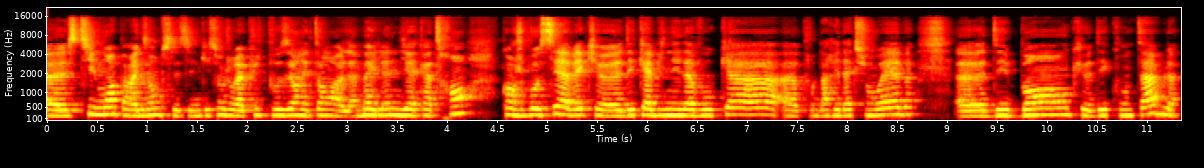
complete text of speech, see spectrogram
Euh, style moi par exemple, c'est une question que j'aurais pu te poser en étant la Myland il y a quatre ans, quand je bossais avec des cabinets d'avocats pour de la rédaction web, des banques, des comptables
